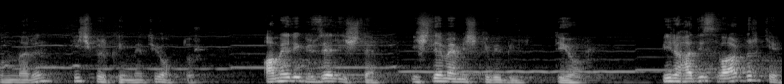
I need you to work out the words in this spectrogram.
bunların hiçbir kıymeti yoktur. Ameli güzel işle, işlememiş gibi bil diyor. Bir hadis vardır ki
